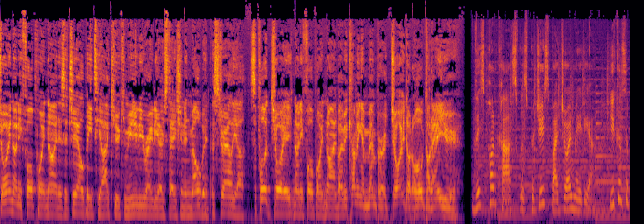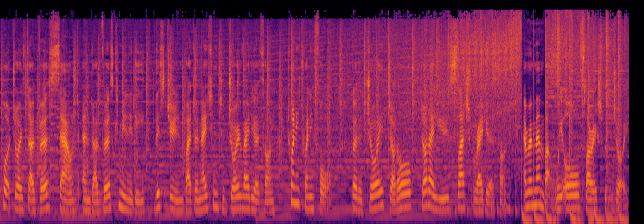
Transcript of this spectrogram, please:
Joy 94.9 is a GLBTIQ community radio station in Melbourne, Australia. Support Joy 94.9 by becoming a member at joy.org.au. This podcast was produced by Joy Media. You can support Joy's diverse sound and diverse community this June by donating to Joy Radiothon 2024. Go to joy.org.au slash radiothon. And remember, we all flourish with joy.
